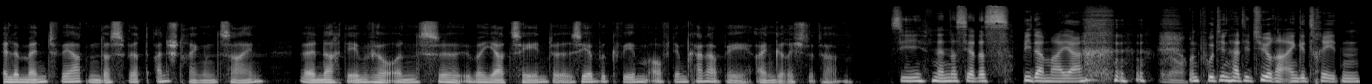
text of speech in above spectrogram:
Element werden. Das wird anstrengend sein, äh, nachdem wir uns äh, über Jahrzehnte sehr bequem auf dem Kanapee eingerichtet haben. Sie nennen das ja das Biedermeier. Genau. Und Putin hat die Türe eingetreten.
